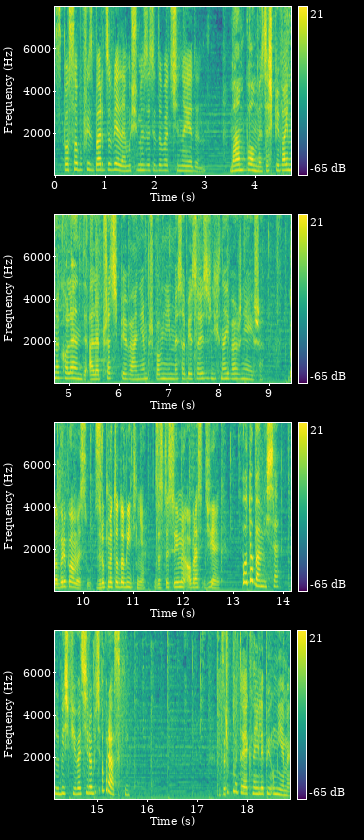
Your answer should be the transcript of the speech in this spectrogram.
Sposobów jest bardzo wiele, musimy zdecydować się na jeden. Mam pomysł, zaśpiewajmy kolendy, ale przed śpiewaniem przypomnijmy sobie, co jest w nich najważniejsze. Dobry pomysł. Zróbmy to dobitnie. Zastosujmy obraz i dźwięk. Podoba mi się. Lubię śpiewać i robić obrazki. Zróbmy to jak najlepiej umiemy,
